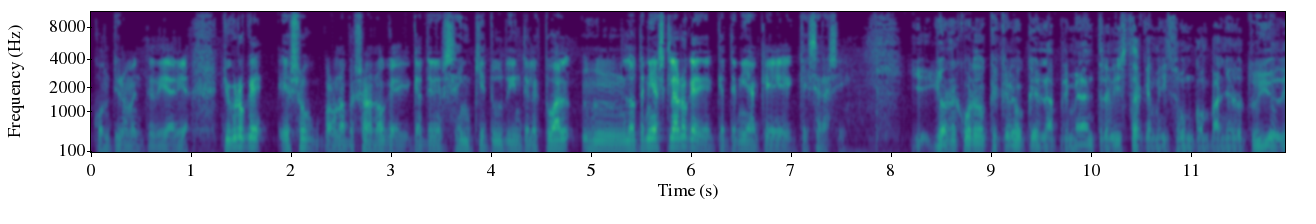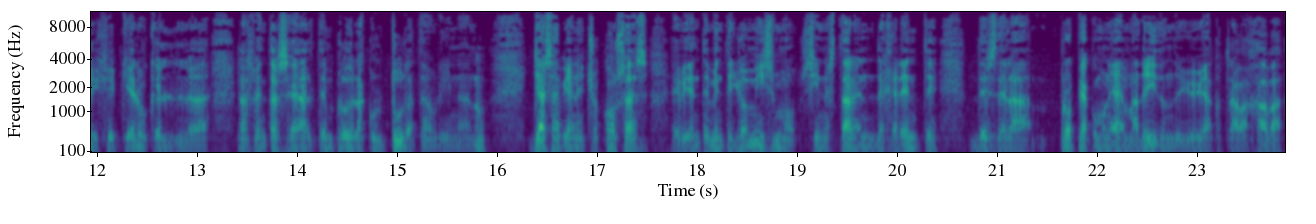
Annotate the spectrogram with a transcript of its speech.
continuamente diaria. Yo creo que eso, para una persona ¿no? que, que tenido esa inquietud intelectual, mm, lo tenías claro que, tenía que, ser así. Yo, recuerdo que creo que la primera entrevista que me hizo un compañero tuyo dije quiero que la- las ventas sea el templo de la cultura taurina, ¿no? Ya se habían hecho cosas, evidentemente yo mismo, sin estar en, de gerente desde la propia Comunidad de Madrid, donde yo ya trabajaba,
